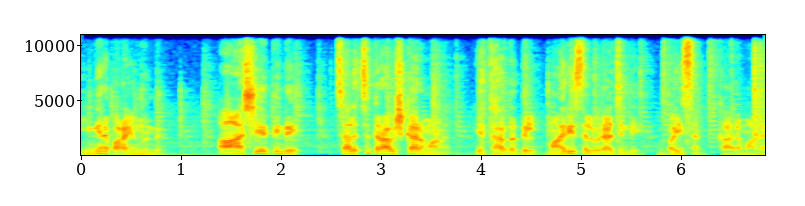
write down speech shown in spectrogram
ഇങ്ങനെ പറയുന്നുണ്ട്. ആ ആശയത്തിന്റെ ചലച്ചിത്രാവിഷ്കാരമാണ് യഥാർത്ഥത്തിൽ മാരി സെൽവരാജിന്റെ ബൈസൺ കാലമാട്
